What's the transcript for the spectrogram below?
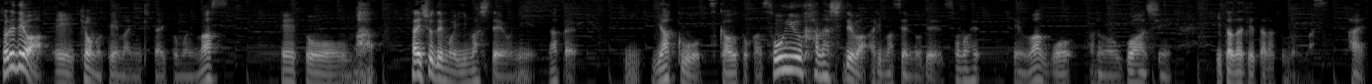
それでは、えー、今日のテーマに行きたいと思います。えっ、ー、と、まあ、最初でも言いましたように、なんか薬を使うとか、そういう話ではありませんので、その辺はご、あの、ご安心いただけたらと思います。はい。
